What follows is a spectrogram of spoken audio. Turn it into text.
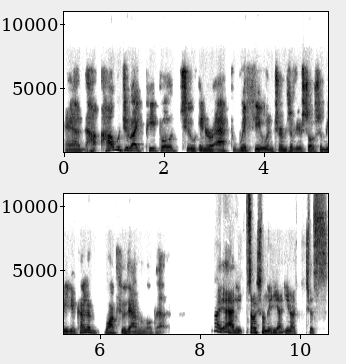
and how, how would you like people to interact with you in terms of your social media? Kind of walk through that a little bit. I mean, social media, you know, just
